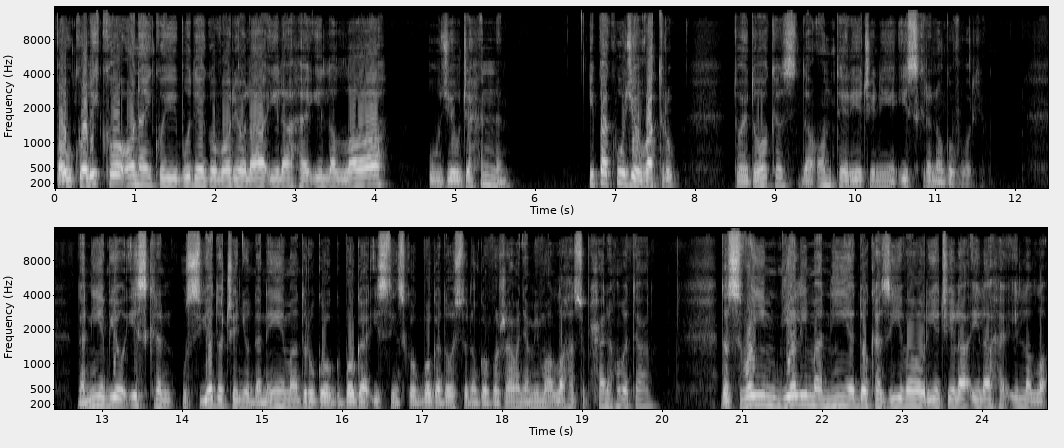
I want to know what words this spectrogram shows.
Pa ukoliko onaj koji bude govorio la ilaha illa Allah, uđe u džahnem, ipak uđe u vatru, to je dokaz da on te riječi nije iskreno govorio. Da nije bio iskren u svjedočenju da nema drugog Boga, istinskog Boga, dostojnog obožavanja mimo Allaha subhanahu wa ta'ala da svojim dijelima nije dokazivao riječi la ilaha illallah,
